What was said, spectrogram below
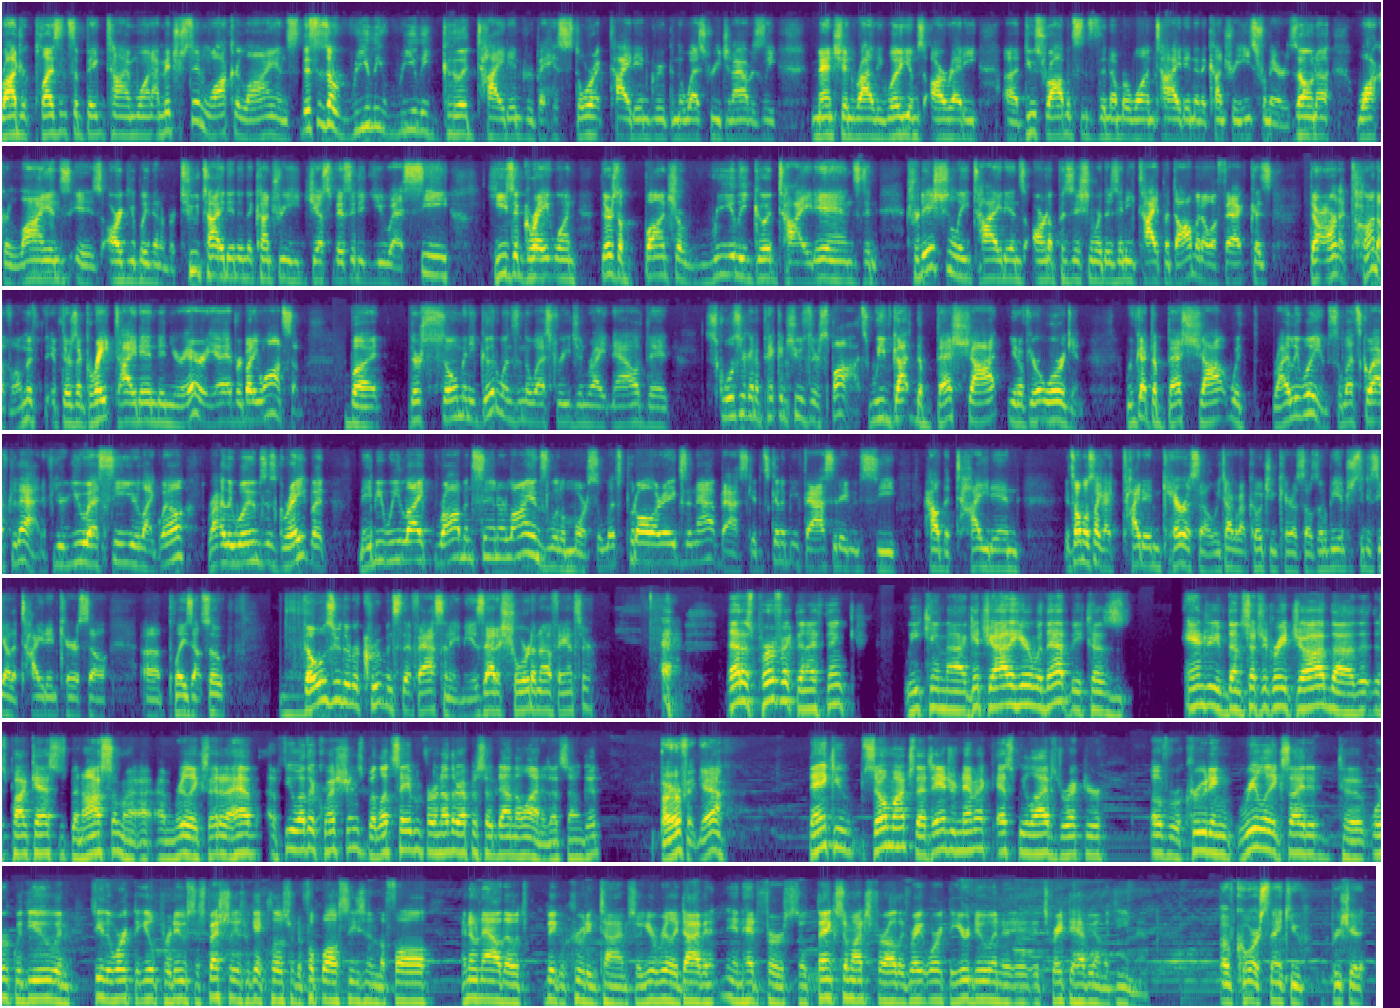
Roderick Pleasant's a big time one. I'm interested in Walker Lyons. This is a really, really good tight end group, a historic tight end group in the West region. I obviously mentioned Riley Williams already. Uh, Deuce Robinson's the number one tight end in the country. He's from Arizona. Walker Lyons is arguably the number two tight end in the country. He just visited USC. He's a great one. There's a bunch of really good tight ends. And traditionally, tight ends aren't a position where there's any type of domino effect because – there aren't a ton of them. If, if there's a great tight end in your area, everybody wants them. But there's so many good ones in the West region right now that schools are going to pick and choose their spots. We've got the best shot, you know, if you're Oregon, we've got the best shot with Riley Williams. So let's go after that. If you're USC, you're like, well, Riley Williams is great, but maybe we like Robinson or Lyons a little more. So let's put all our eggs in that basket. It's going to be fascinating to see how the tight end, it's almost like a tight end carousel. We talk about coaching carousels. It'll be interesting to see how the tight end carousel uh, plays out. So those are the recruitments that fascinate me. Is that a short enough answer? that is perfect. And I think we can uh, get you out of here with that because Andrew, you've done such a great job. Uh, th- this podcast has been awesome. I- am really excited. I have a few other questions, but let's save them for another episode down the line. Does that sound good? Perfect. Yeah. Thank you so much. That's Andrew Nemec, SB Live's director of recruiting. Really excited to work with you and see the work that you'll produce, especially as we get closer to football season in the fall. I know now though it's big recruiting time, so you're really diving in head first. So thanks so much for all the great work that you're doing. It's great to have you on the team, man. Of course, thank you. Appreciate it.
